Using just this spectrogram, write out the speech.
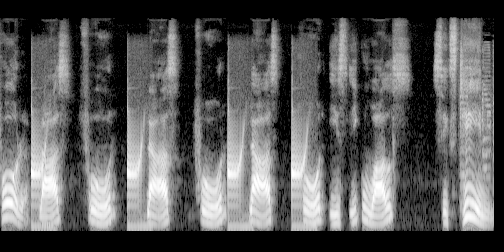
4 plus 4 plus 4 plus 4 is equals 16.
